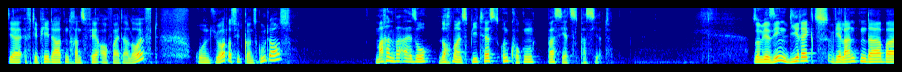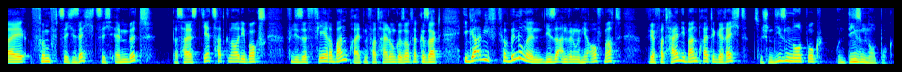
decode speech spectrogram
der FTP-Datentransfer auch weiter läuft und ja, das sieht ganz gut aus. Machen wir also nochmal einen Speedtest und gucken, was jetzt passiert. So, und wir sehen direkt, wir landen da bei 50, 60 Mbit. Das heißt, jetzt hat genau die Box für diese faire Bandbreitenverteilung gesorgt, hat gesagt, egal wie viele Verbindungen diese Anwendung hier aufmacht, wir verteilen die Bandbreite gerecht zwischen diesem Notebook und diesem Notebook.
